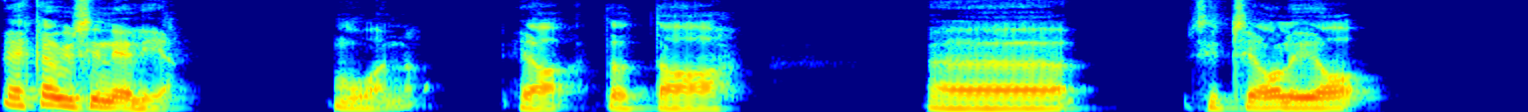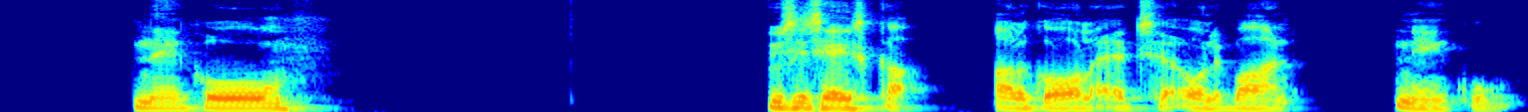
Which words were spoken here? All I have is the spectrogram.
ehkä 94 vuonna. Ja tota, öö, sitten se oli jo niin kuin 97 alkoi olla, että se oli vaan niin kuin,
